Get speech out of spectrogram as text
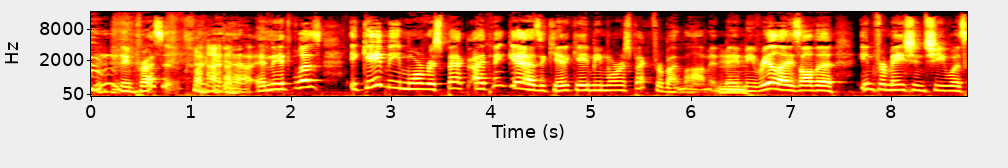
Mm, impressive. yeah, and it was it gave me more respect. I think as a kid, it gave me more respect for my mom. It Mm. made me realize all the information she was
